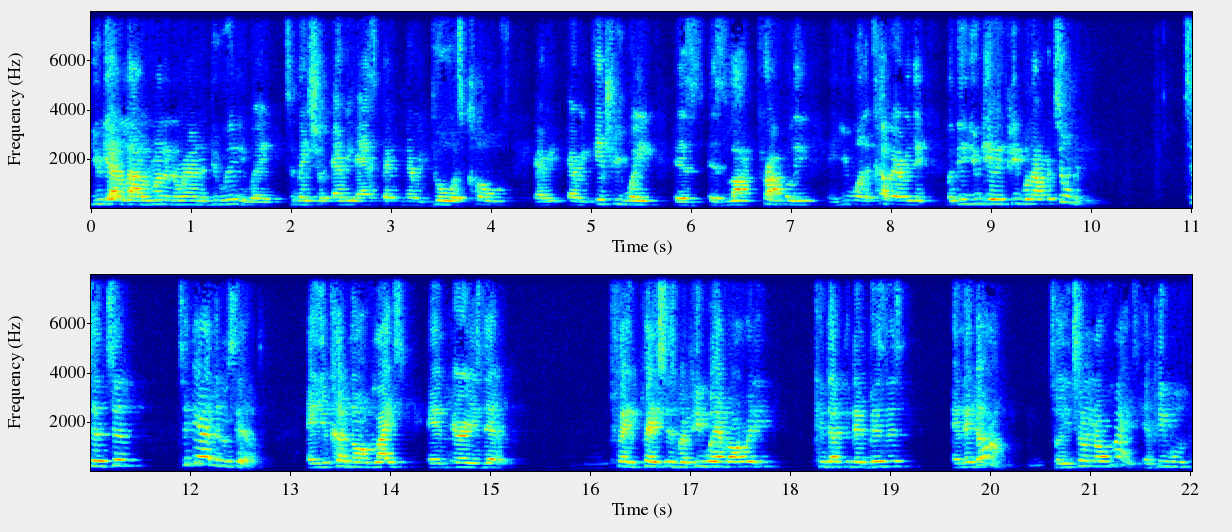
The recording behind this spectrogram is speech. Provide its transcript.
you got a lot of running around to do anyway to make sure every aspect and every door is closed, every every entryway is is locked properly, and you want to cover everything. But then you're giving people an opportunity to to to gather themselves, and you're cutting off lights in areas that pla- places where people have already conducted their business and they're gone. So you turn off lights and people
